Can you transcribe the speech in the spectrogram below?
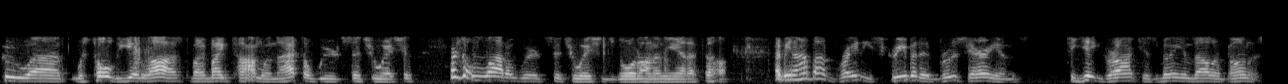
who uh, was told to get lost by Mike Tomlin. That's a weird situation. There's a lot of weird situations going on in the NFL. I mean, how about Brady screaming at Bruce Arians to get Gronk his million dollar bonus,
